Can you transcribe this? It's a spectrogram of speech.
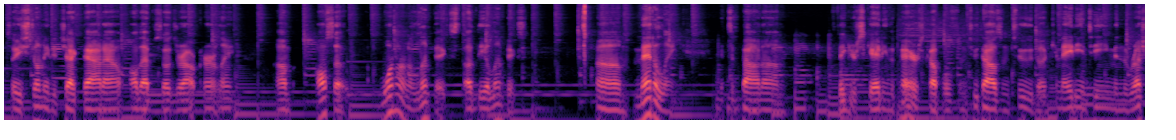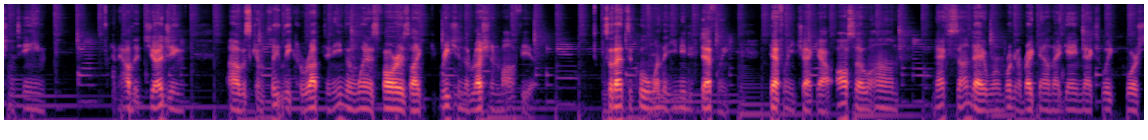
So you still need to check that out. All the episodes are out currently. Um, also, one on Olympics, uh, the Olympics, um, medaling. It's about um, figure skating, the pairs couples in 2002, the Canadian team and the Russian team, and how the judging uh, was completely corrupt and even went as far as like reaching the Russian mafia. So that's a cool one that you need to definitely, definitely check out. Also, um, next Sunday, we're, we're going to break down that game next week, of course.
